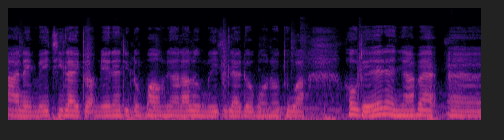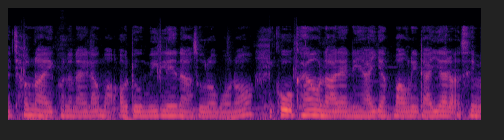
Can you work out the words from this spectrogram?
အားနဲ့မေးကြည့်လိုက်တော့အမြဲတမ်းဒီလိုမှောင်နေရလားလို့မေးကြည့်လိုက်တော့ပေါ့နော်သူကဟုတ်တယ်တဲ့ညဘက်အဲ6နာရီ9နာရီလောက်မှာအော်တိုမီးလင်းတာဆိုတော့ပေါ့နော်ကိုအခန်းကိုလာတဲ့နေရာကြီးကမှောင်နေတာကြီးကတော့အဆင်မ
